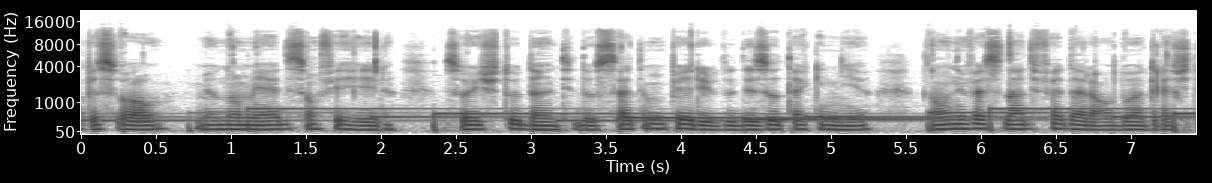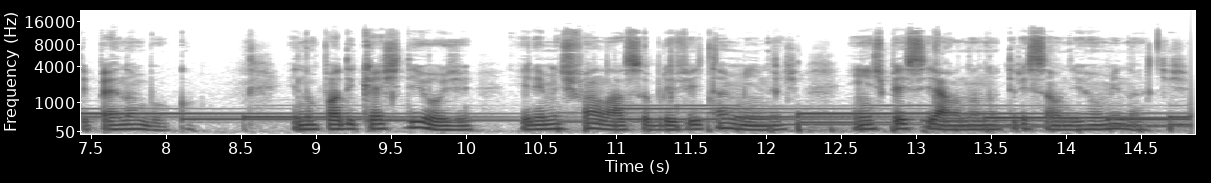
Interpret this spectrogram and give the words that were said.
pessoal, meu nome é Edson Ferreira, sou estudante do sétimo período de zootecnia na Universidade Federal do Agreste de Pernambuco. E no podcast de hoje iremos falar sobre vitaminas, em especial na nutrição de ruminantes.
